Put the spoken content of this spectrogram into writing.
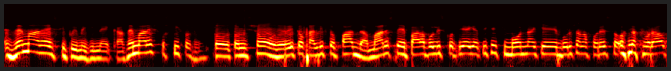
δεν μ' αρέσει που είμαι γυναίκα. Δεν μ' αρέσει το στήθος μου. Το, το μισό, δηλαδή το καλύπτω πάντα. Μ' άρεσε πάρα πολύ η σκοτία γιατί είχε χειμώνα και μπορούσα να, φορέσω, να φοράω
